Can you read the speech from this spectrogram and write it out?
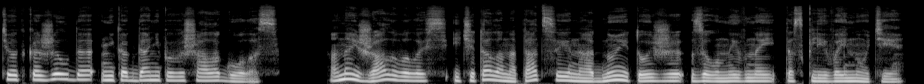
Тетка Жилда никогда не повышала голос. Она и жаловалась, и читала нотации на одной и той же заунывной, тоскливой ноте.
